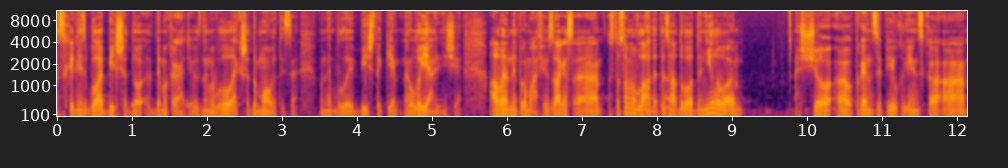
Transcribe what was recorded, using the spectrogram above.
Схильність була більше до демократів. З ними було легше домовитися. Вони були більш такі лояльніші. Але не про мафію. Зараз стосовно влади, ти згадувала Данілова, що в принципі українська.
